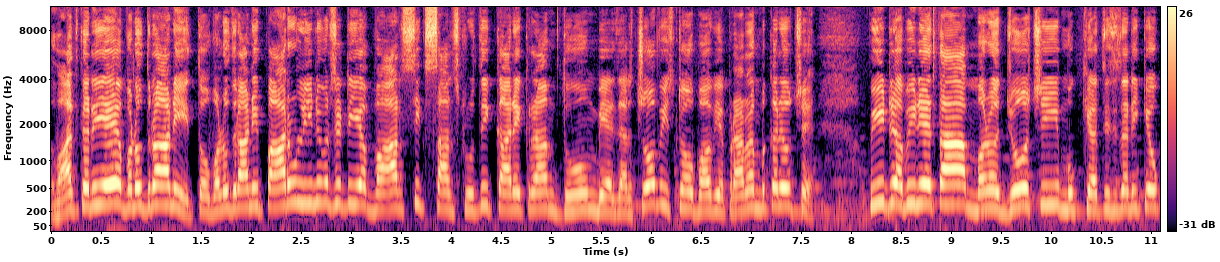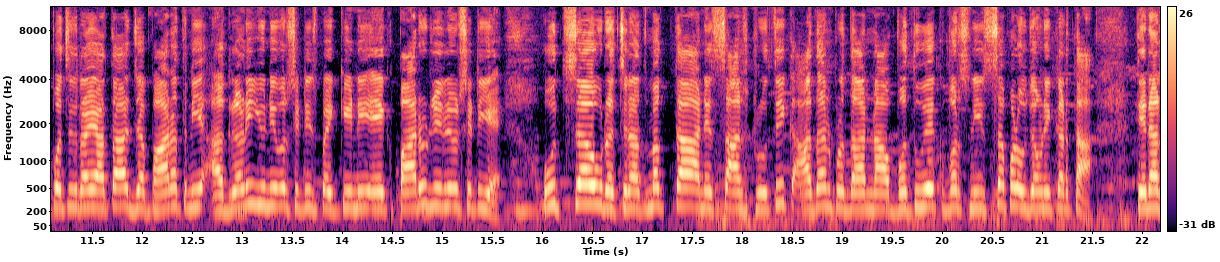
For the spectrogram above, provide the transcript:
વાત કરીએ વડોદરાની. તો વડોદરાની પારુલ યુનિવર્સિટીએ વાર્ષિક સાંસ્કૃતિક કાર્યક્રમ ધૂમ બે હજાર ચોવીસનો ભવ્ય પ્રારંભ કર્યો છે. પીઢ અભિનેતા મનોજ જોશી મુખ્ય અતિથિ તરીકે ઉપસ્થિત રહ્યા હતા, જ્યાં ભારતની અગ્રણી યુનિવર્સિટીઝ પૈકીની એક પારુલ યુનિવર્સિટીએ ઉત્સવ, રચનાત્મકતા અને સાંસ્કૃતિક આદાન પ્રદાનના વધુ એક વર્ષની સફળ ઉજવણી કરતા. તેના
